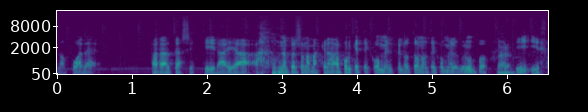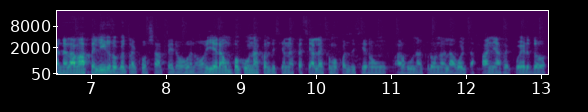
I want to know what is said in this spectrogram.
no puedes pararte a asistir ahí a, una persona más que nada porque te come el pelotón o te come el grupo y, genera más peligro que otra cosa. Pero bueno, hoy era un poco unas condiciones especiales como cuando hicieron alguna crono en la Vuelta a España, recuerdo,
